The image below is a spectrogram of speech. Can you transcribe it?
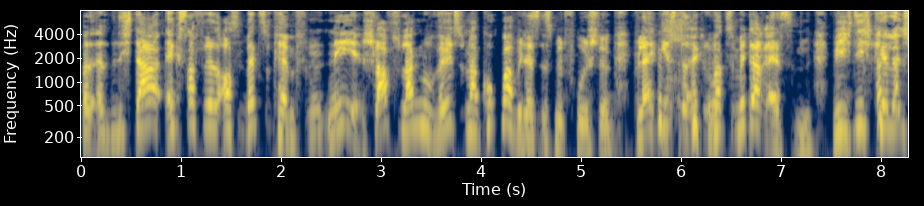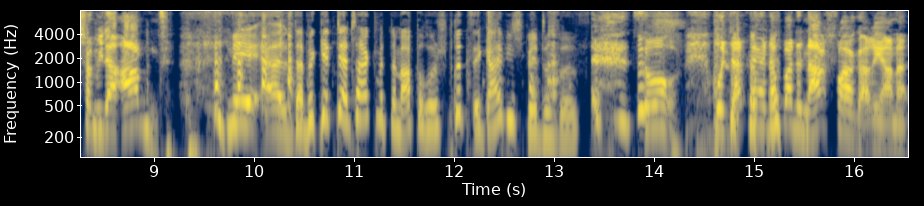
also dich da extra für aus dem Bett zu kämpfen, nee, schlaf so lange du willst und dann guck mal, wie das ist mit Frühstück. Vielleicht gehst du direkt über zum Mittagessen. Wie ich dich kenne, ist schon wieder Abend. Nee, äh, da beginnt der Tag mit einem Aperol Spritz, egal wie spät es ist. So. Und dann wäre noch mal eine Nachfrage, Ariana.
